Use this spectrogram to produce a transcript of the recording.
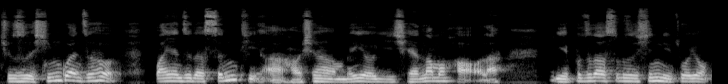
就是新冠之后，发现自己的身体啊好像没有以前那么好了，也不知道是不是心理作用，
